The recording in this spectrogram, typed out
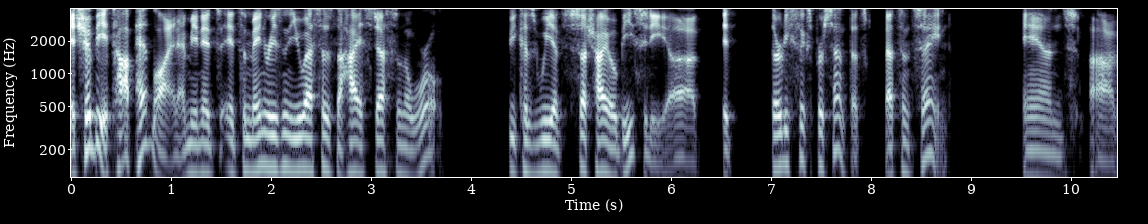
it should be a top headline. I mean, it's it's the main reason the U.S. has the highest deaths in the world because we have such high obesity. Uh, it thirty six percent. That's that's insane. And uh,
